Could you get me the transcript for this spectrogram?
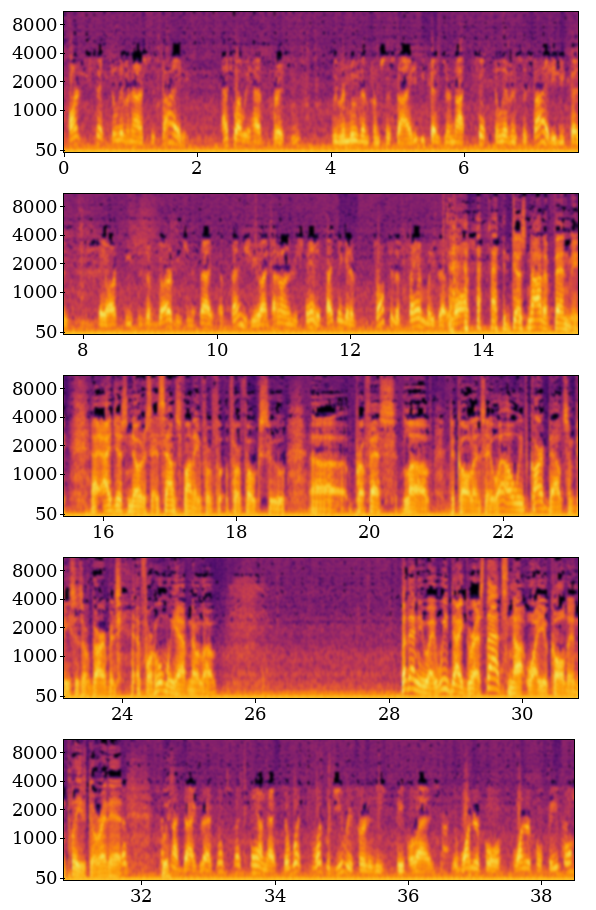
aren't fit to live in our society. That's why we have prisons. We remove them from society because they're not fit to live in society because they are pieces of garbage. And if that offends you, I, I don't understand it. I think it. Talk to the families that lost. it does not offend me. I, I just noticed it sounds funny for for folks who uh, profess love to call and say, "Well, we've carved out some pieces of garbage for whom we have no love." But anyway, we digress. That's not why you called in. Please go right ahead. Let's not digress. Let's let's stay on that. So, what what would you refer to these people as? Wonderful, wonderful people.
